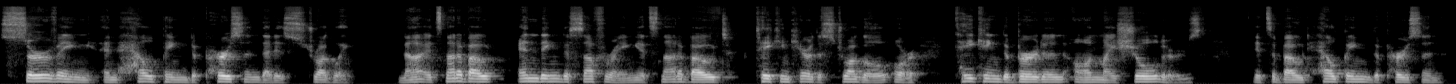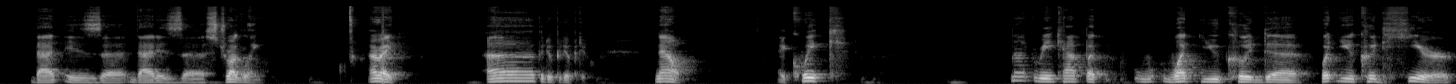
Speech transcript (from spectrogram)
serving and helping the person that is struggling. Now, it's not about ending the suffering, it's not about taking care of the struggle or taking the burden on my shoulders. It's about helping the person that is uh, that is uh, struggling. All right. Uh, now, a quick, not recap, but what you could uh, what you could hear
